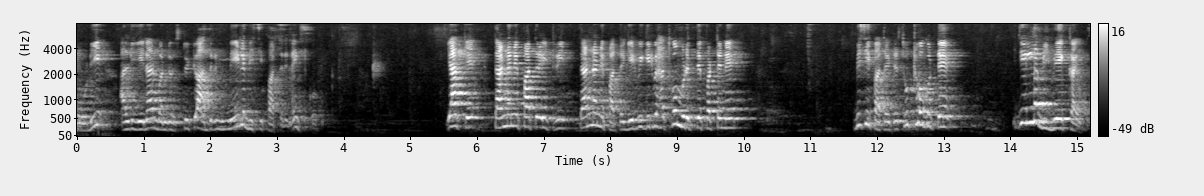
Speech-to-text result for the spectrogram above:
ನೋಡಿ, ಅಲ್ಲಿ ಏನಾರು ಒಂದು ವಸ್ತು ಇಟ್ಟು ಅದ್ರ ಮೇಲೆ ಬಿಸಿ ಪಾತ್ರೆನ ಇಟ್ಕೋಬೇಕು. ಯಾಕೆ? ತಣ್ಣನೆ ಪಾತ್ರೆ ಇಟ್ರಿ. ತಣ್ಣನೆ ಪಾತ್ರೆ ಗಿರ್ವಿ ಗಿರ್ವಿ ಹತ್ಕೊಂಡ್ಬಿಡುತ್ತೆ ಪಟ್ಟೆನೆ. ಬಿಸಿ ಪಾತ್ರೆ ಇಟ್ಟರೆ ಸುಟ್ಟು ಹೋಗುತ್ತೆ. ಇದೆಲ್ಲ ವಿವೇಕ ಇದೆ.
